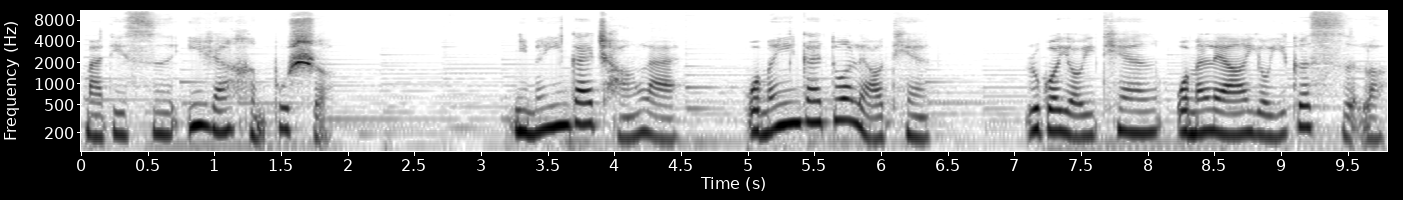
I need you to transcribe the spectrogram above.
马蒂斯依然很不舍。你们应该常来，我们应该多聊天。如果有一天我们俩有一个死了，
